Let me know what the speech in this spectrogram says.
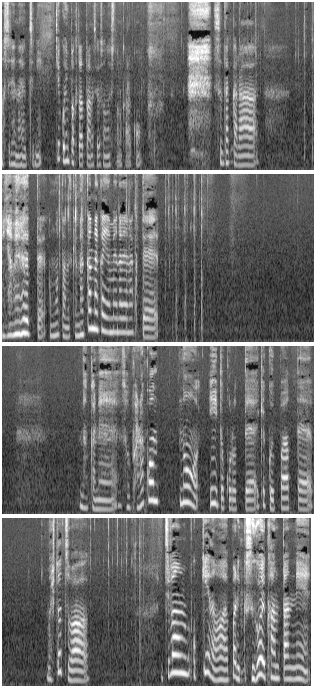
忘れないうちに。結構インパクトあったんですよその人のカラコン。そうだからやめるって思ったんですけどなかなかやめられなくてなんかねそうカラコンのいいところって結構いっぱいあって、まあ、一つは一番大きいのはやっぱりすごい簡単に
